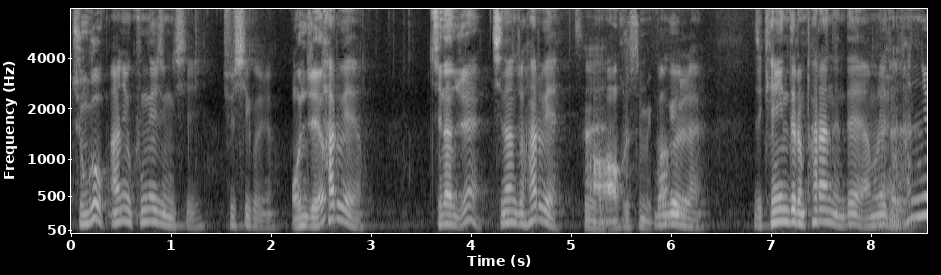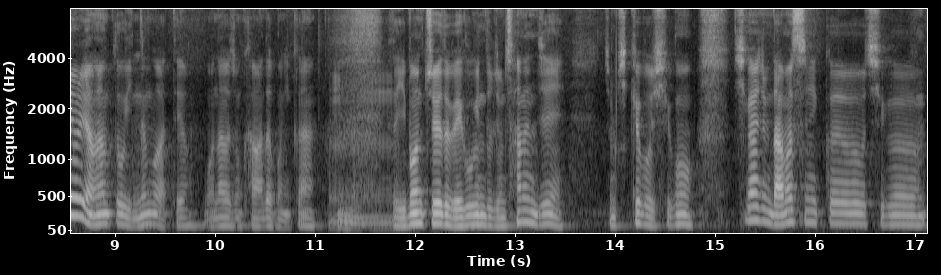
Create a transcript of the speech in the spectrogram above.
중국? 아니요 국내 증시 주식을요. 언제요? 하루에요. 지난주에? 지난주 하루에 네. 아 그렇습니까? 목요일 날. 이제 개인들은 팔았는데 아무래도 환율 영향도 있는 것 같아요. 원화가 좀 강하다 보니까 그래서 이번 주에도 외국인들 좀 사는지 좀 지켜보시고 시간이 좀 남았으니까요. 지금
